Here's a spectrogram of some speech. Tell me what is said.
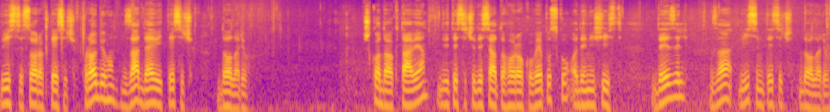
240 тисяч пробігу за 9 тисяч доларів. Шкода Octavia 2010 року випуску, 1,6 дизель, за 8 тисяч доларів.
